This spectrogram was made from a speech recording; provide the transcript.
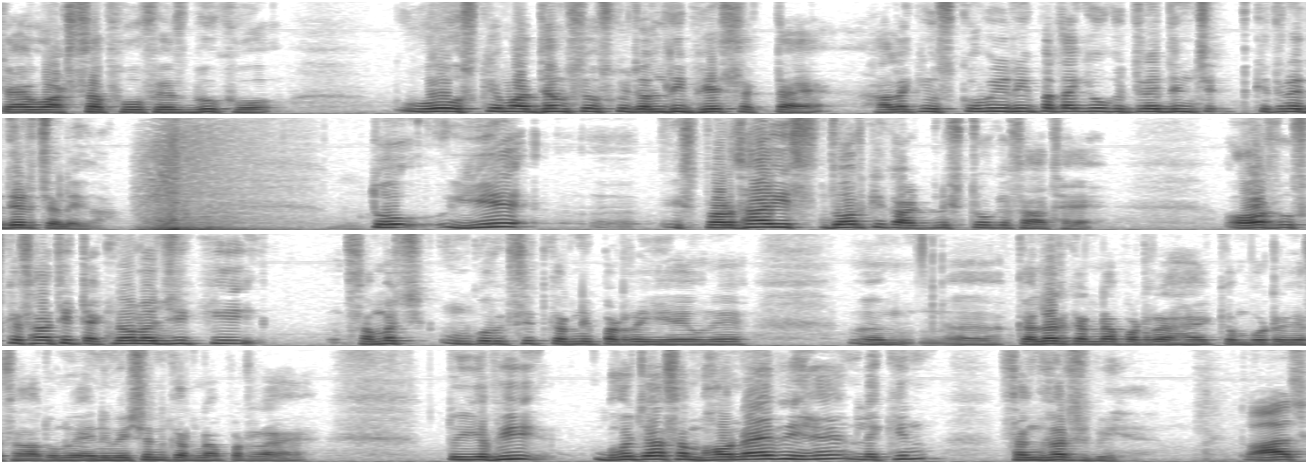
चाहे व्हाट्सअप हो फेसबुक हो, वो उसके माध्यम से उसको जल्दी भेज सकता है। हालाँकि उसको भी नहीं पता कि वो कितने दिन कितने देर चलेगा। तो ये, स्पर्धा इस इस दौर के कार्टूनिस्टों के साथ है और उसके साथ ही टेक्नोलॉजी की समझ उनको विकसित करनी पड़ रही है। उन्हें कलर करना पड़ रहा है कंप्यूटर के साथ उन्हें एनिमेशन करना पड़ रहा है। तो ये भी बहुत ज़्यादा संभावनाएँ भी हैं लेकिन संघर्ष भी है। तो आज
